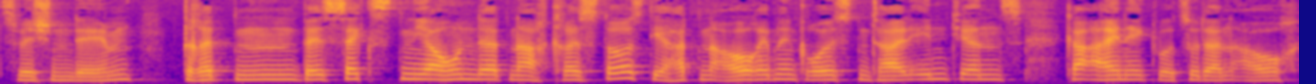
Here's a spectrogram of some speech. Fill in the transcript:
zwischen dem dritten bis sechsten Jahrhundert nach Christus. Die hatten auch eben den größten Teil Indiens geeinigt, wozu dann auch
